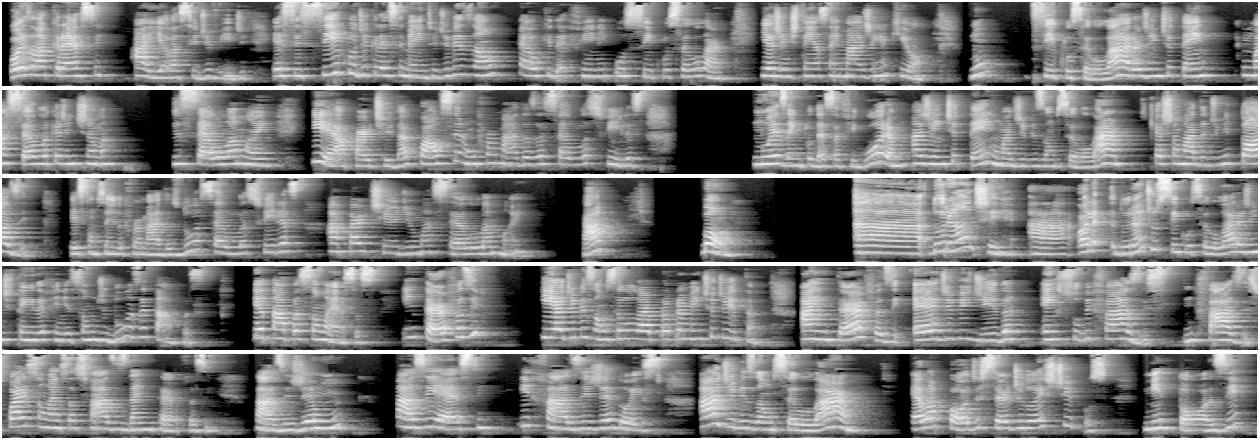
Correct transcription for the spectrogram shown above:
Depois ela cresce, aí ela se divide. Esse ciclo de crescimento e divisão é o que define o ciclo celular. E a gente tem essa imagem aqui, ó. No ciclo celular, a gente tem uma célula que a gente chama de célula mãe, que é a partir da qual serão formadas as células filhas. No exemplo dessa figura, a gente tem uma divisão celular que é chamada de mitose. Estão sendo formadas duas células filhas a partir de uma célula mãe tá? Bom, durante, a, olha, durante o ciclo celular, a gente tem definição de duas etapas. Que etapas são essas? Intérfase e a divisão celular propriamente dita. A intérfase é dividida em subfases, em fases. Quais são essas fases da intérfase? Fase G1, fase S e fase G2. A divisão celular ela pode ser de dois tipos: mitose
